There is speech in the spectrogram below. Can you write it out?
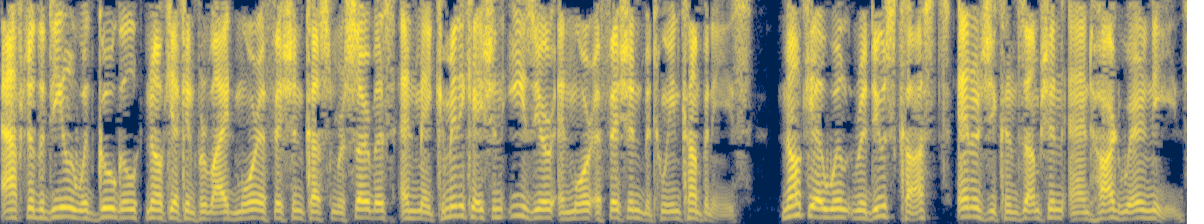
After the deal with Google, Nokia can provide more efficient customer service and make communication easier and more efficient between companies. Nokia will reduce costs, energy consumption, and hardware needs.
